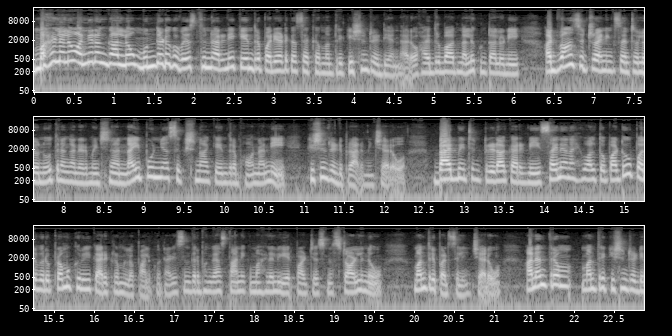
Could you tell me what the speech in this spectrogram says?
మహిళలు అన్ని రంగాల్లో ముందడుగు వేస్తున్నారని కేంద్ర పర్యాటక శాఖ మంత్రి కిషన్ రెడ్డి అన్నారు. హైదరాబాద్ నల్లకుంటలోని అడ్వాన్స్డ్ ట్రైనింగ్ సెంటర్లో నూతనంగా నిర్మించిన నైపుణ్య శిక్షణా కేంద్ర భవనాన్ని కిషన్ రెడ్డి ప్రారంభించారు. బ్యాడ్మింటన్ క్రీడాకారిణి సైనా నెహ్వాల్తో పాటు పలువురు ప్రముఖులు ఈ కార్యక్రమంలో పాల్గొన్నారు. ఈ సందర్భంగా స్థానిక మహిళలు ఏర్పాటు చేసిన స్టాళ్ళను మంత్రి పరిశీలించారు. అనంతరం మంత్రి కిషన్ రెడ్డి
